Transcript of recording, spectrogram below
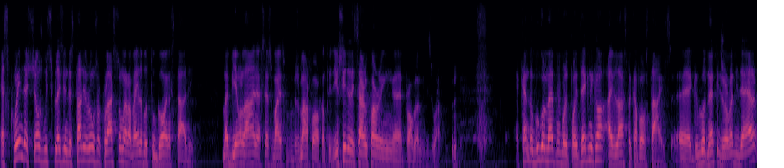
a screen that shows which places in the study rooms or classroom are available to go and study. Might be online, accessed by smartphone or computer. You see that it's a recurring uh, problem, this one. A kind of Google map for Politecnico, I've lost a couple of times. Uh, Google map is already there.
